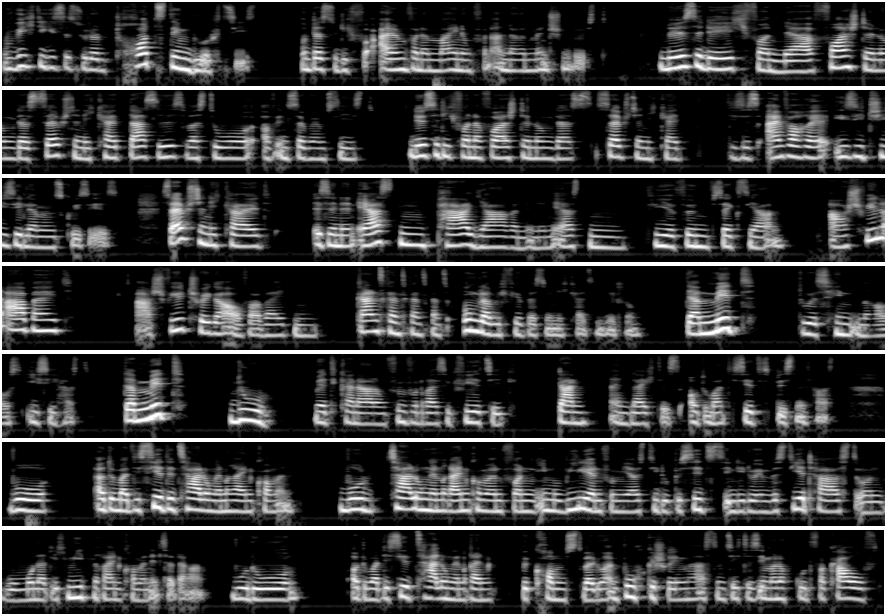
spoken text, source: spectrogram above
Und wichtig ist, dass du dann trotzdem durchziehst und dass du dich vor allem von der Meinung von anderen Menschen löst. Löse dich von der Vorstellung, dass Selbstständigkeit das ist, was du auf Instagram siehst. Löse dich von der Vorstellung, dass Selbstständigkeit dieses einfache easy cheesy lemon squeezy ist. Selbstständigkeit ist in den ersten paar Jahren, in den ersten vier, fünf, sechs Jahren arsch viel Arbeit, arsch viel Trigger aufarbeiten, ganz, ganz, ganz, ganz unglaublich viel Persönlichkeitsentwicklung. Damit du es hinten raus easy hast. Damit du mit, keine Ahnung, 35, 40 dann ein leichtes automatisiertes Business hast, wo automatisierte Zahlungen reinkommen, wo Zahlungen reinkommen von Immobilien von mir aus, die du besitzt, in die du investiert hast und wo monatlich Mieten reinkommen etc. wo du automatisiert Zahlungen reinbekommst, weil du ein Buch geschrieben hast und sich das immer noch gut verkauft,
